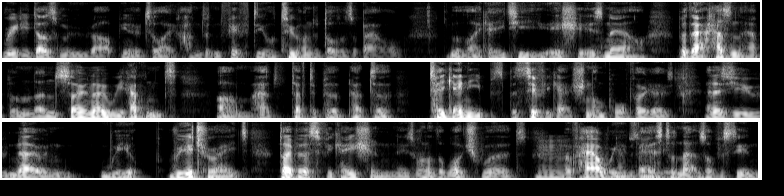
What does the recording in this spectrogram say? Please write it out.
really does move up, you know, to like 150 or 200 dollars a barrel, like 80 ish it is now. But that hasn't happened, and so no, we haven't um, had to have to put, had to take any specific action on portfolios. And as you know, and we reiterate, diversification is one of the watchwords mm, of how we absolutely. invest, and that is obviously in,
